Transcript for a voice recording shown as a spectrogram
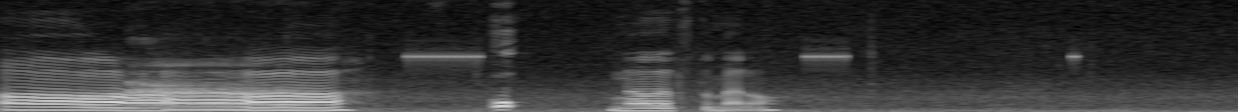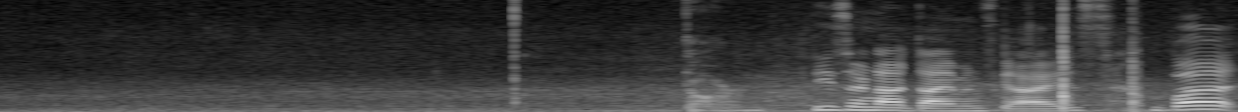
Ah. Oh. No, that's the metal. Darn. These are not diamonds, guys, but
